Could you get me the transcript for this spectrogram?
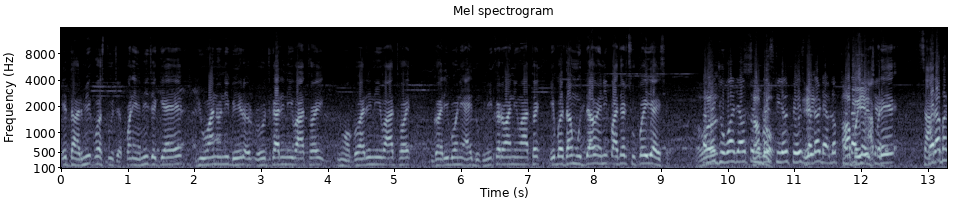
એ ધાર્મિક વસ્તુ છે. પણ એની જગ્યાએ યુવાનોની બેરોજગારીની વાત હોય મોંઘવારીની વાત હોય ગરીબોની આય દુઃખની કરવાની વાત હોય એ બધા મુદ્દાઓ એની પાછળ છુપાઈ જાય છે. તમે જોવા જાવ તો ઇન્ડસ્ટ્રીયલ ફેઝ બધા ડેવલપ થતા આપણે બરાબર?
